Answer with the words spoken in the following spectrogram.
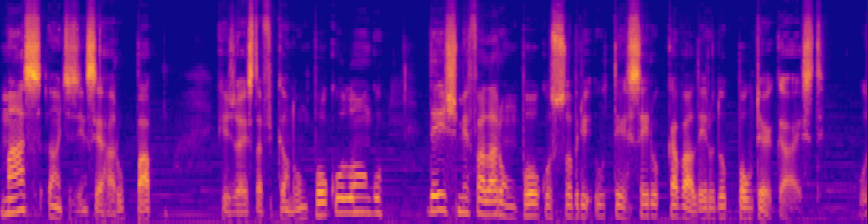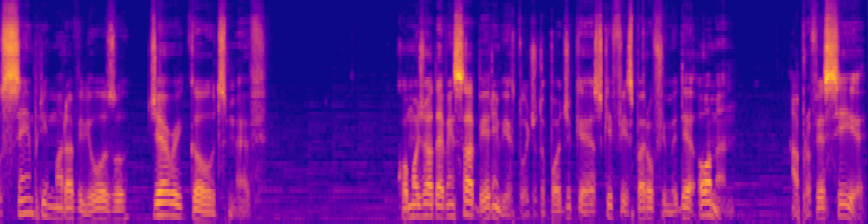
Mas, antes de encerrar o papo, que já está ficando um pouco longo, deixe-me falar um pouco sobre o terceiro cavaleiro do Poltergeist, o sempre maravilhoso Jerry Goldsmith. Como já devem saber em virtude do podcast que fiz para o filme The Omen, A Profecia,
